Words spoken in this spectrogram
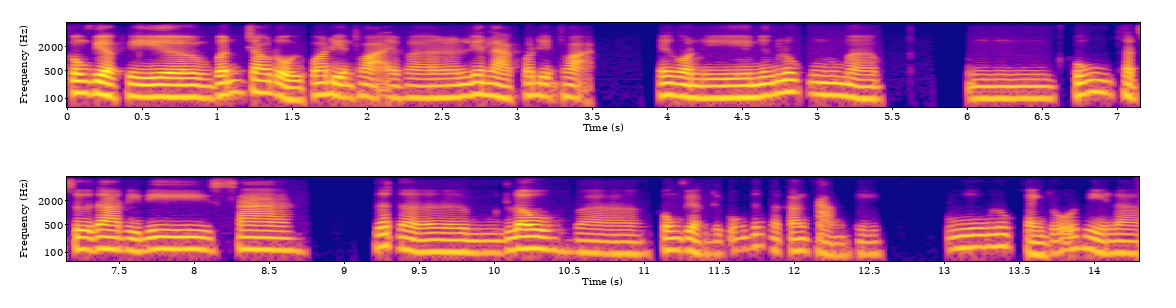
công việc thì vẫn trao đổi qua điện thoại và liên lạc qua điện thoại. Thế còn thì những lúc mà cũng thật sự ra thì đi xa rất là lâu và công việc thì cũng rất là căng thẳng thì những lúc rảnh rỗi thì là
